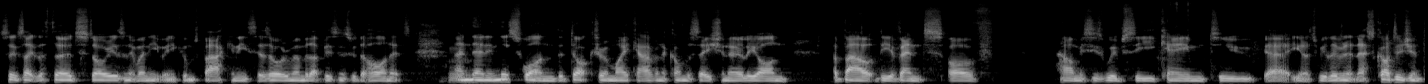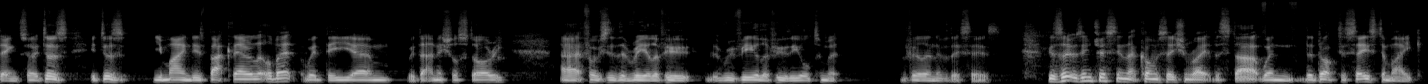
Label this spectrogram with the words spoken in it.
So it's like the third story, isn't it? When he when he comes back and he says, "Oh, remember that business with the Hornets?" And then in this one, the Doctor and Mike are having a conversation early on about the events of how Mrs. Wibbsey came to uh, you know to be living at Nest Cottage and things. So it does it does your mind is back there a little bit with the um, with that initial story. Uh, for obviously the of who the reveal of who the ultimate villain of this is. Because it was interesting that conversation right at the start when the doctor says to Mike,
